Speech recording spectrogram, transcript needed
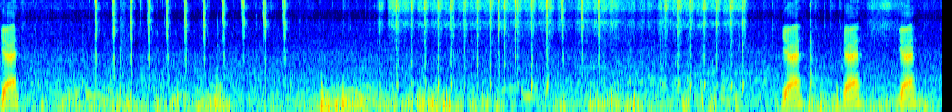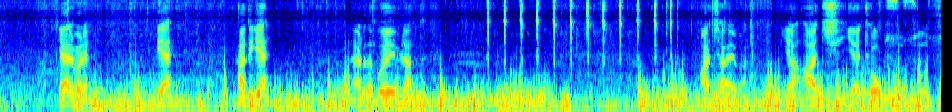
Gel. Gel gel gel. Gel buraya. Gel. Hadi gel. Nerede bu evlat? Aç hayvan. Ya aç ya çok susuz.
